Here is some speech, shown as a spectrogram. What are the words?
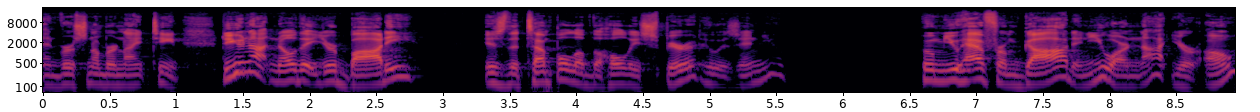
and verse number 19. Do you not know that your body is the temple of the Holy Spirit who is in you, whom you have from God, and you are not your own?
